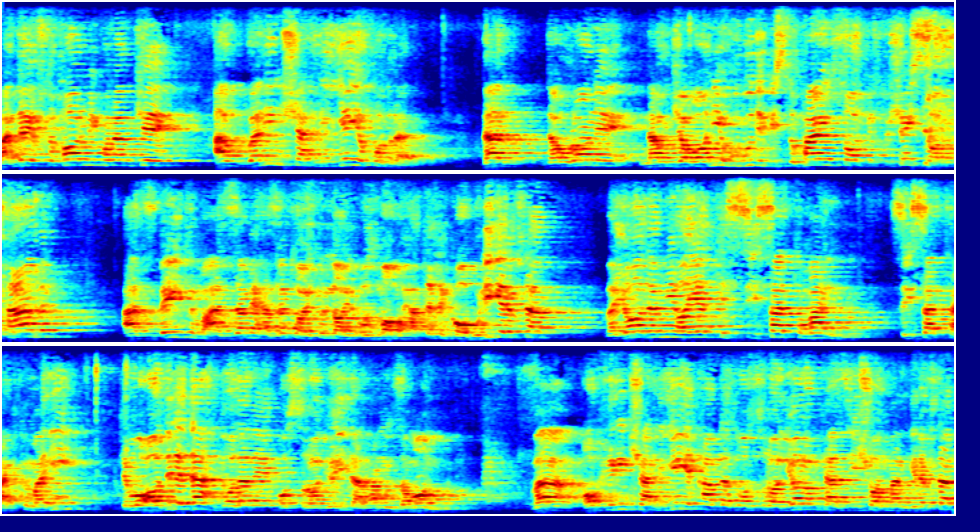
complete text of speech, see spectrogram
بنده افتخار می کنم که اولین شهریه خود را در دوران نوجوانی حدود 25 سال 26 سال قبل از بیت معظم حضرت آیت الله العظما محقق کابولی گرفتم و یادم می آید که 300 تومن بود 300 تک تومنی که معادل 10 دلار استرالیایی در همون زمان بود. و آخرین شهریه قبل از استرالیا را که از ایشان من گرفتم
